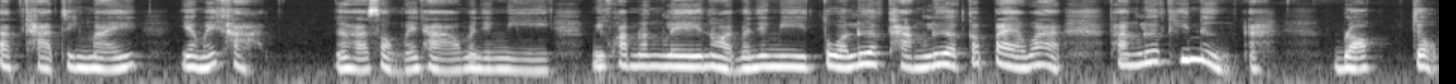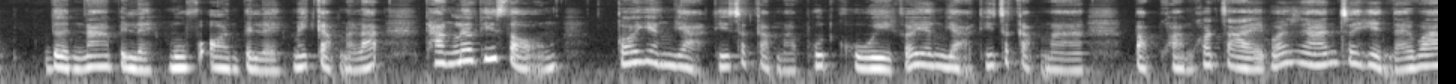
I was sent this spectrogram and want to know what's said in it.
ตัดขาดจริงไหม ยังไม่ขาดนะคะสองไม้เท้ามันยังมีมีความลังเลหน่อย มันยังมีตัวเลือกทางเลือกก็แปลว่าทางเลือกที่หนึ่งอะบล็อกจบเดินหน้าไปเลย move on ไปเลย ไม่กลับมาละ ทางเลือกที่สอง ก็ยังอยากที่จะกลับมาพูดคุย ก็ยังอยากที่จะกลับมาปรับความเข้าใจ เพราะฉะนั้นจะเห็นได้ว่า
